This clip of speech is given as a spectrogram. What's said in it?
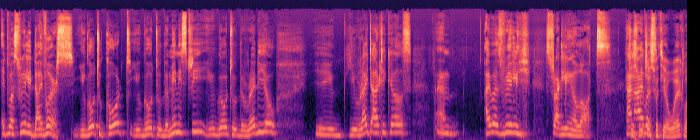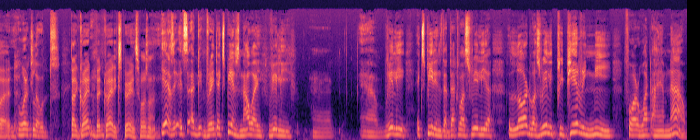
it was really diverse you go to court you go to the ministry you go to the radio you you write articles and i was really struggling a lot and just, i with, was just with your workload. workload But great, but great experience, wasn't it? yes it's a great experience now i really uh, uh, really experienced that that was really a lord was really preparing me for what i am now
